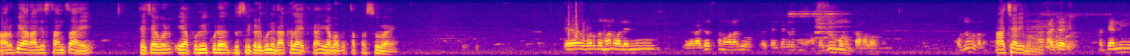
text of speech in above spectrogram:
आरोपी हा राजस्थानचा आहे. त्याच्यावर यापूर्वी कुठं दुसरीकडे गुन्हे दाखल आहेत का? याबाबत तपास सुरू आहे. त्या वर्धमानवाल्यांनी राजस्थानवाला जो त्यांच्याकडे मजूर म्हणून कामाला होता. मजूर होता ना? आचारी म्हणून. आचार्य तर त्यांनी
